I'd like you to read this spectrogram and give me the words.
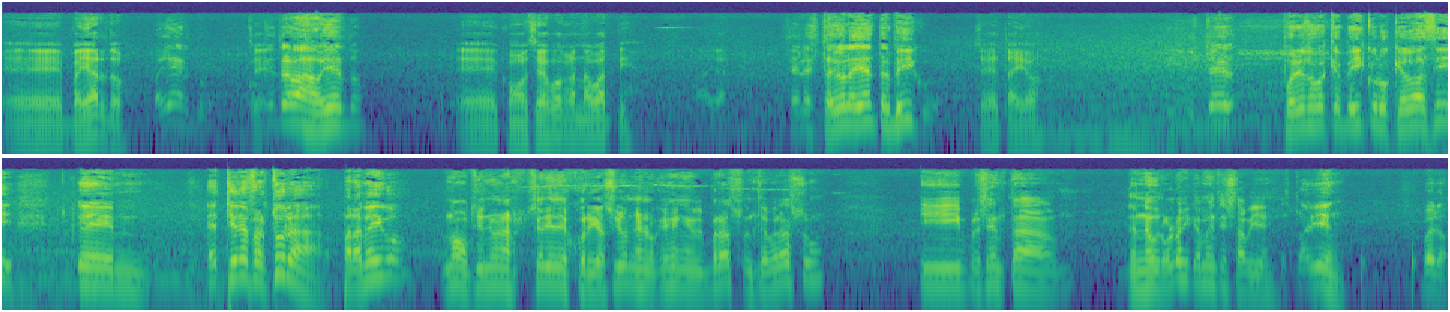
Eh, Bayardo. Bayardo. ¿Con quién trabaja Bayardo? Eh, con José Juan Garnaguati. Ah, ¿Se le estalló la llanta al vehículo? Se estalló. ¿Y usted, por eso fue que el vehículo quedó así? Em, eh, ¿Tiene fractura, paramédico? No, tiene una serie de escoriaciones en lo que es en el brazo, antebrazo, y presenta, neurológicamente está bien. Está bien. Bueno,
